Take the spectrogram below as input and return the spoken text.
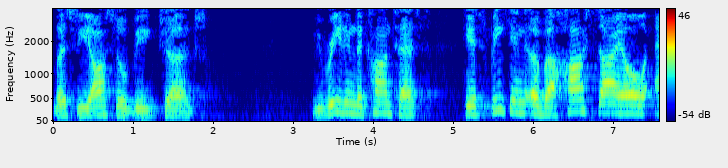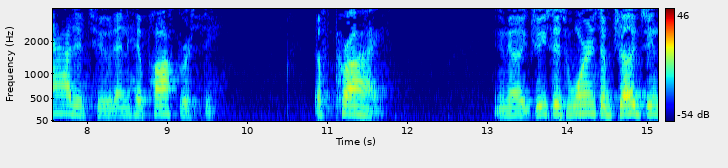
lest ye also be judged. We read in the context, he is speaking of a hostile attitude and hypocrisy, of pride. You know, Jesus warns of judging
